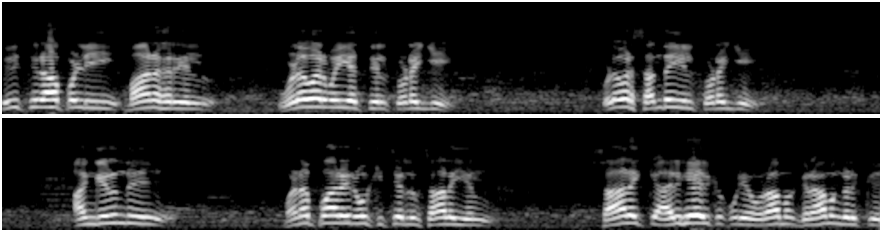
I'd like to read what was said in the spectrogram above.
திருச்சிராப்பள்ளி மாநகரில் உழவர் மையத்தில் தொடங்கி உழவர் சந்தையில் தொடங்கி அங்கிருந்து மணப்பாறை நோக்கி செல்லும் சாலையில் சாலைக்கு அருகே இருக்கக்கூடிய கிராம கிராமங்களுக்கு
